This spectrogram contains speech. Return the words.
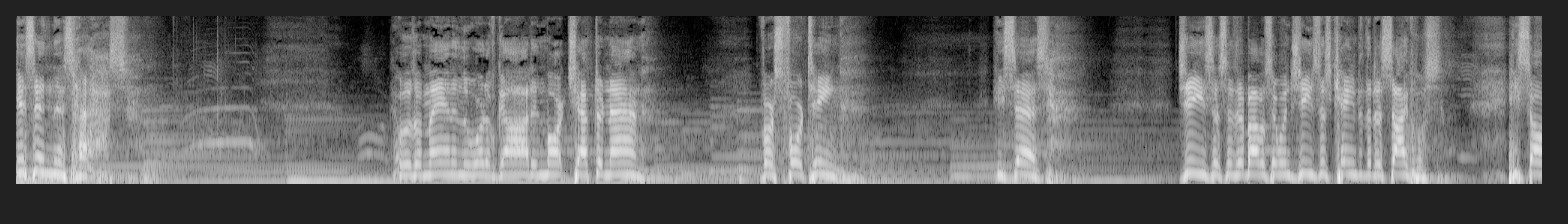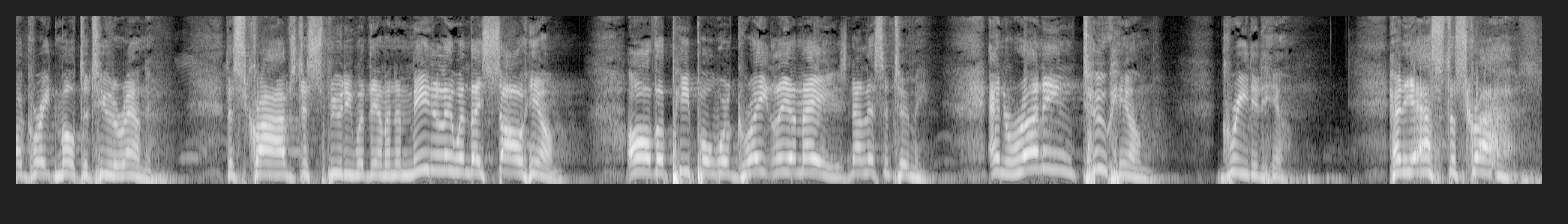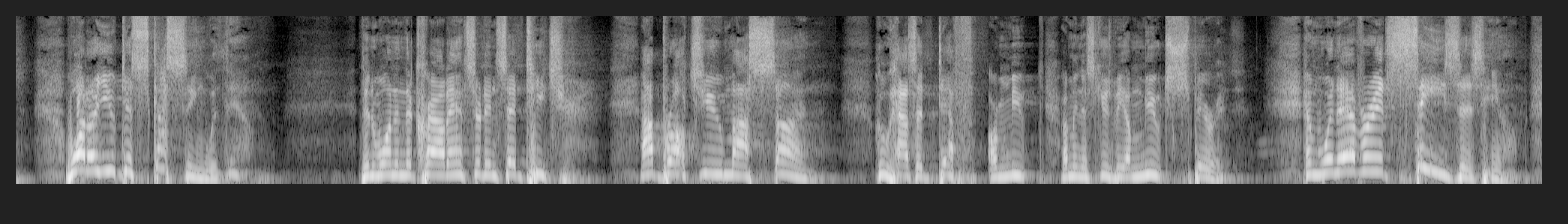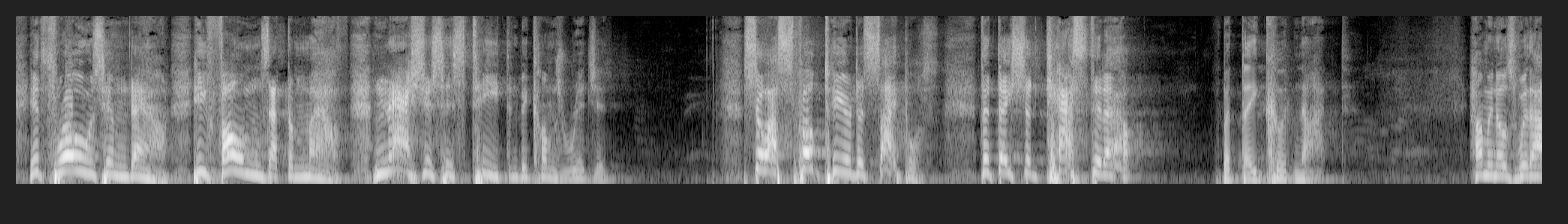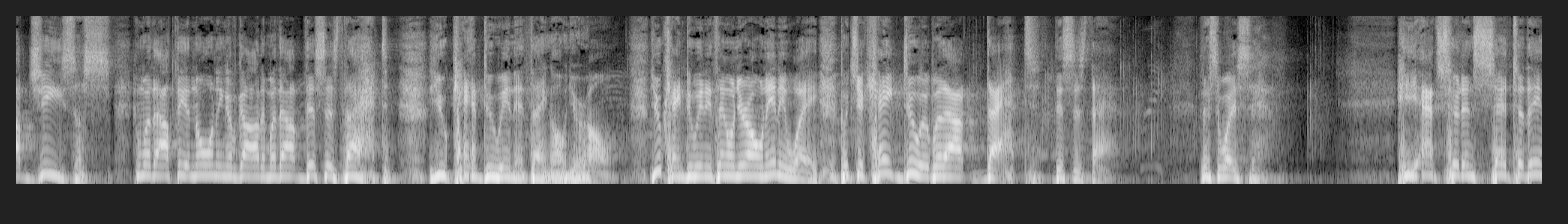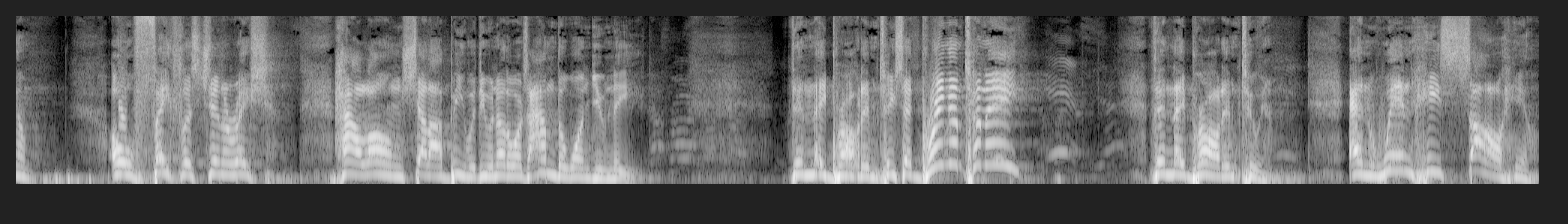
is in this house. There was a man in the Word of God in Mark chapter 9, verse 14. He says, Jesus, as the Bible said, when Jesus came to the disciples, he saw a great multitude around him, the scribes disputing with them. And immediately when they saw him, all the people were greatly amazed. Now listen to me. And running to him, greeted him. And he asked the scribes, What are you discussing with them? Then one in the crowd answered and said, Teacher, I brought you my son who has a deaf or mute, I mean, excuse me, a mute spirit. And whenever it seizes him, it throws him down. He foams at the mouth, gnashes his teeth, and becomes rigid. So I spoke to your disciples that they should cast it out, but they could not. How many knows without Jesus and without the anointing of God and without this is that, you can't do anything on your own. You can't do anything on your own anyway, but you can't do it without that. This is that. This is what he said. He answered and said to them, O faithless generation, how long shall I be with you? In other words, I'm the one you need. Then they brought him to, he said, Bring him to me. Then they brought him to him. And when he saw him,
